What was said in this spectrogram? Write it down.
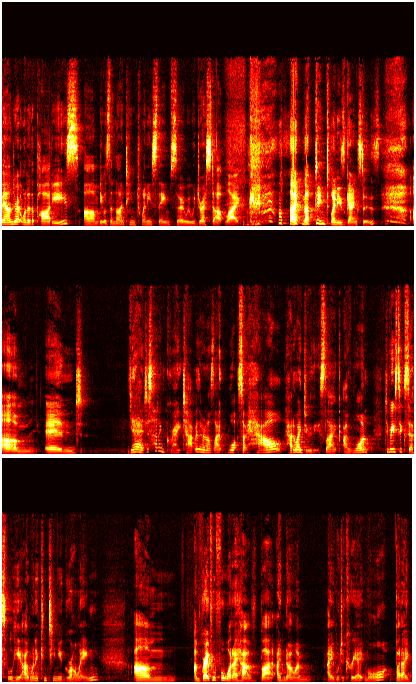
found her at one of the parties. Um, it was the 1920s theme, so we were dressed up like like 1920s gangsters, um, and yeah, just had a great chat with her and I was like, what so how how do I do this? Like I want to be successful here. I want to continue growing. Um I'm grateful for what I have, but I know I'm able to create more, but I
